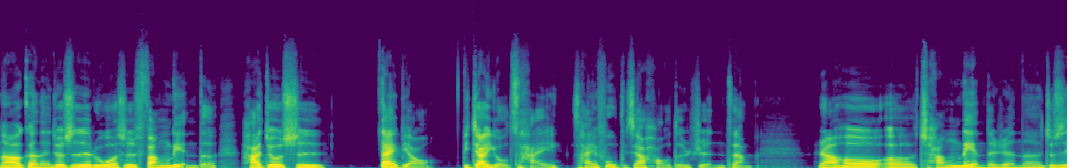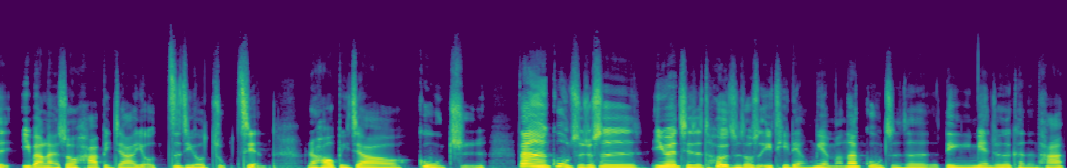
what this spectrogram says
然后可能就是如果是方脸的，他就是代表比较有财、财富比较好的人这样。然后呃长脸的人呢，就是一般来说他比较有自己有主见，然后比较固执。但固执就是因为其实特质都是一体两面嘛。那固执的另一面就是可能他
